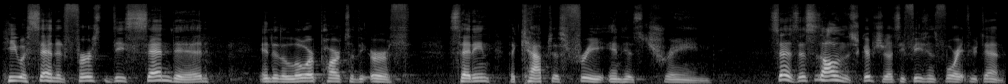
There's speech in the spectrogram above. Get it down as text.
he ascended, first descended into the lower parts of the earth, setting the captives free in his train. It says this is all in the scripture. That's Ephesians 4, 8 through 10.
